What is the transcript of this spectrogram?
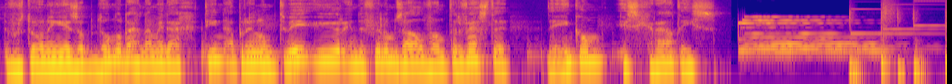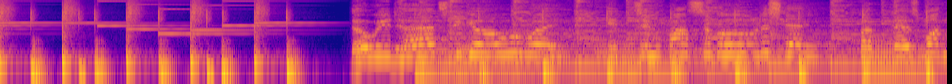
De vertoning is op donderdag namiddag 10 april om 2 uur in de filmzaal van Terveste. De inkom is gratis. to go away. It's impossible to stay. But there's one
